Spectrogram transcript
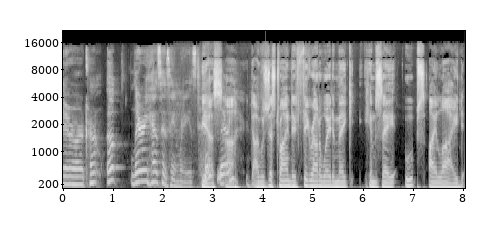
There are current. Oh, Larry has his hand raised. Yes, hey, uh, I was just trying to figure out a way to make him say, "Oops, I lied,"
